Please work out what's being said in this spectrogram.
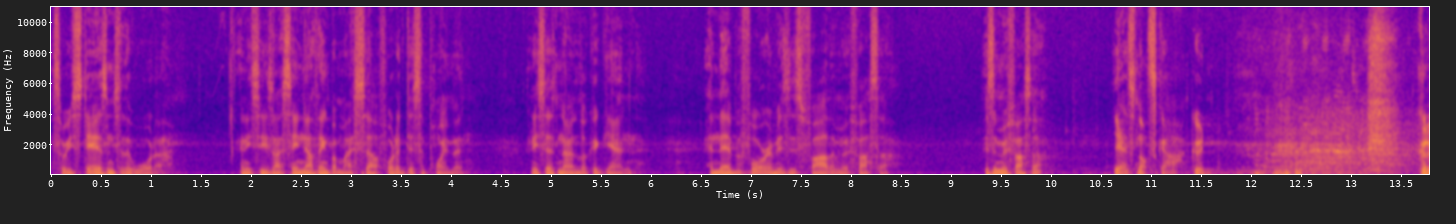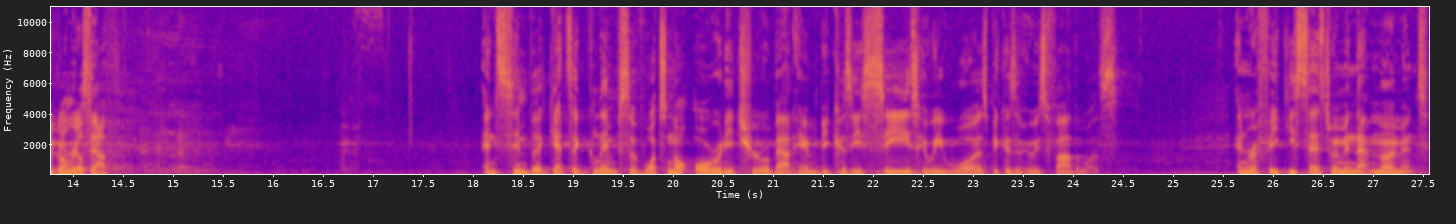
So he stares into the water and he sees, I see nothing but myself. What a disappointment. And he says, No, look again. And there before him is his father, Mufasa. Is it Mufasa? Yeah, it's not Scar. Good. Could have gone real south. And Simba gets a glimpse of what's not already true about him because he sees who he was because of who his father was. And Rafiki says to him in that moment,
